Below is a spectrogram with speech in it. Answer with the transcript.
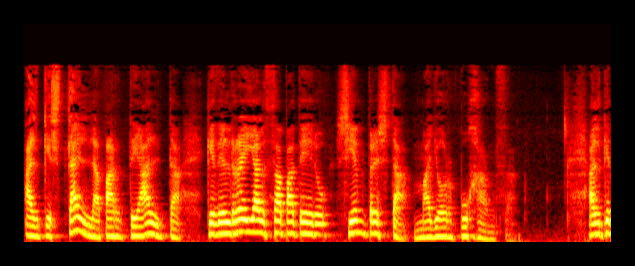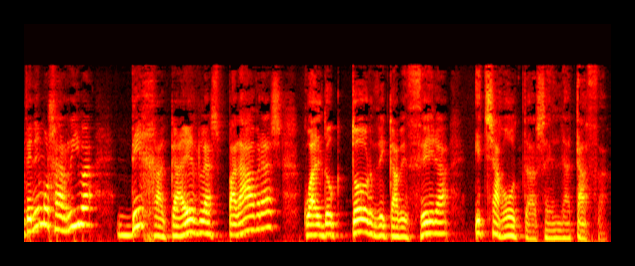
al que está en la parte alta, que del rey al zapatero siempre está mayor pujanza. Al que tenemos arriba deja caer las palabras cual doctor de cabecera echa gotas en la taza.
